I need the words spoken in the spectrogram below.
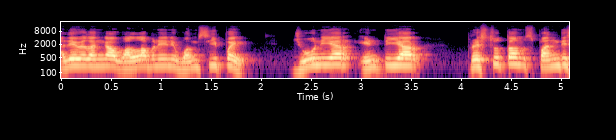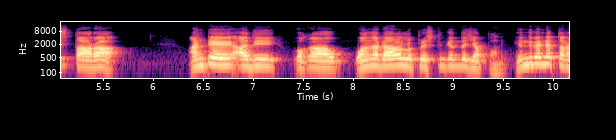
అదేవిధంగా వల్లభనేని వంశీపై జూనియర్ ఎన్టీఆర్ ప్రస్తుతం స్పందిస్తారా? అంటే అది ఒక వంద డాలర్ల ప్రశ్న కింద చెప్పాలి. ఎందుకంటే తన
